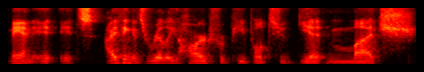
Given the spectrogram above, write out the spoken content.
man, it, it's, I think it's really hard for people to get much,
